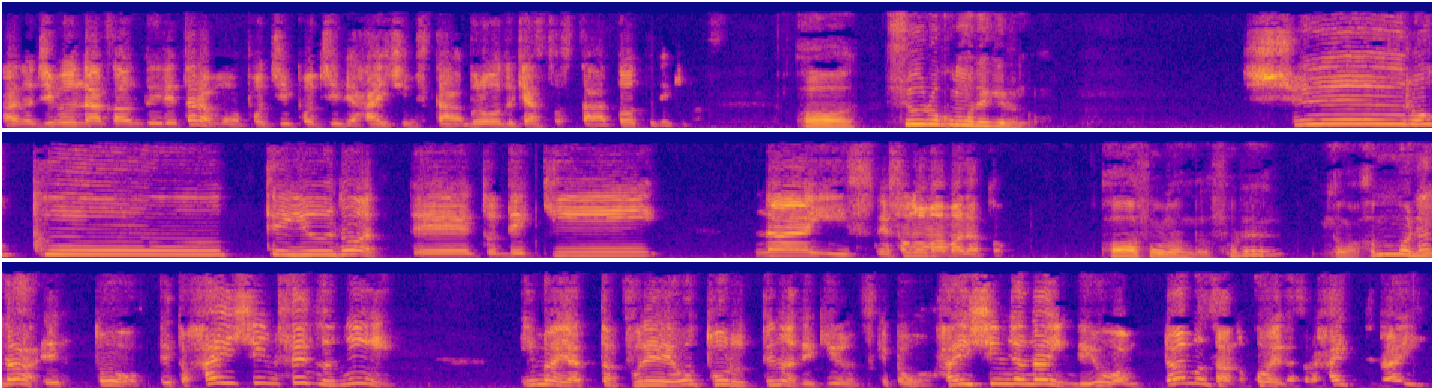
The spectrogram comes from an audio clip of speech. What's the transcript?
あの、自分のアカウント入れたら、もうポチポチで配信スター、ブロードキャストスタートってできます。ああ、収録もできるの？収録っていうのは、えっ、と、できないですね、そのままだと。ああ、そうなんだ。それ、なんかあんまり。ただ、えっと、えっと、配信せずに、今やったプレイを撮るっていうのはできるんですけど、配信じゃないんで、要は、ラムさんの声がそれ入ってない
